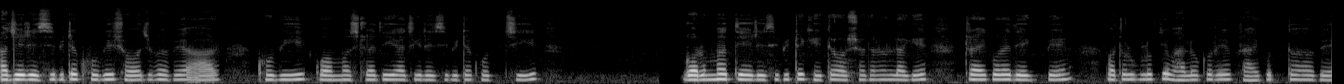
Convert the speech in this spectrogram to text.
আজ এই রেসিপিটা খুবই সহজভাবে আর খুবই কম মশলা দিয়ে আজ এই রেসিপিটা করছি। গরম ভাতে এই রেসিপিটা খেতে অসাধারণ লাগে। ট্রাই করে দেখবেন। পটলগুলোকে ভালো করে ফ্রাই করতে হবে।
